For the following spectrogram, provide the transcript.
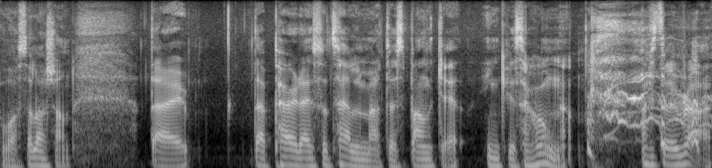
av Åsa Larsson. Där där Paradise Hotel möter spanska inkvisitionen. Visst är det bra?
